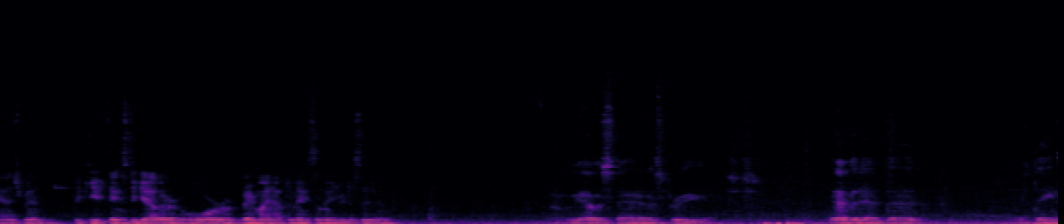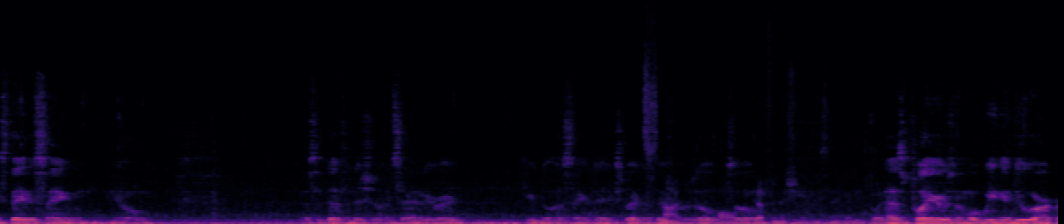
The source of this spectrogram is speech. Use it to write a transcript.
management to keep things together, or they might have to make some major decision? We have a standard that's pretty evident that if things stay the same, you know, that's the definition of insanity, right? Keep doing the same thing, expecting a different result. So definition of insanity, but as players and what we can do, our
